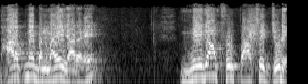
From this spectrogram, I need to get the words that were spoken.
भारत में बनवाए जा रहे मेगा फ़ूड पार्क से जुड़े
